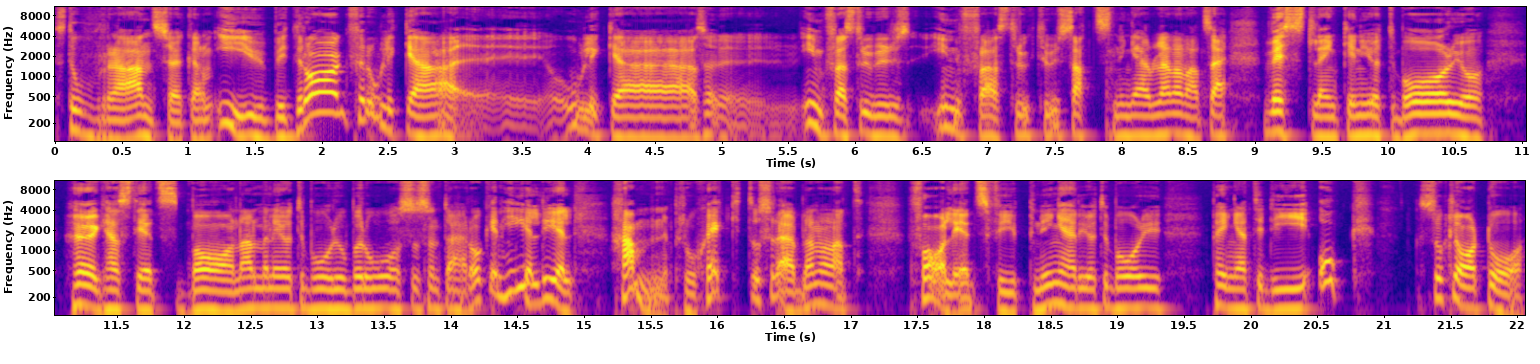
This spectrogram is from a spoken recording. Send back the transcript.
stora ansökan om EU-bidrag för olika, eh, olika alltså, eh, infrastruktur, infrastruktursatsningar, bland annat så här, Västlänken i Göteborg och höghastighetsbanan mellan Göteborg och Borås och sånt där och en hel del hamnprojekt och sådär, bland annat farledsfördjupning här i Göteborg, pengar till det och såklart då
